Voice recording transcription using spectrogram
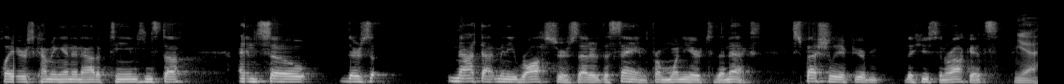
players coming in and out of teams and stuff. And so there's not that many rosters that are the same from one year to the next, especially if you're the Houston Rockets. Yeah.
